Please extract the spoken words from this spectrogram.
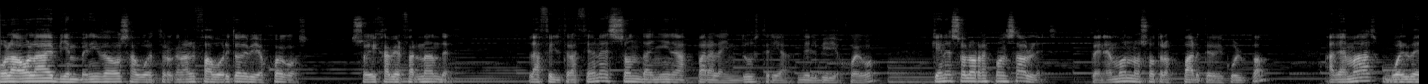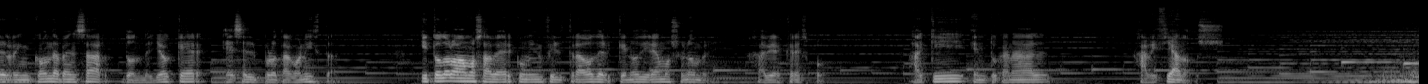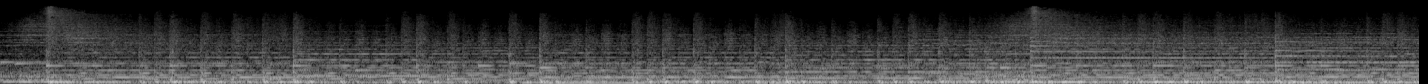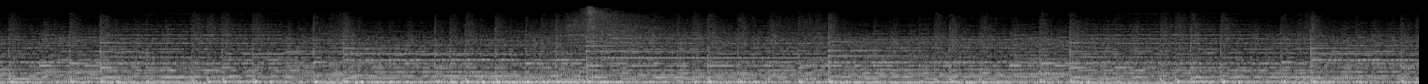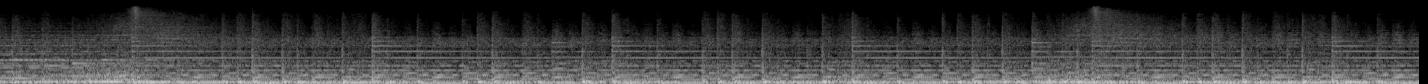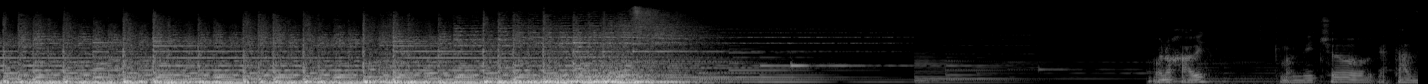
Hola, hola y bienvenidos a vuestro canal favorito de videojuegos. Soy Javier Fernández. ¿Las filtraciones son dañinas para la industria del videojuego? ¿Quiénes son los responsables? ¿Tenemos nosotros parte de culpa? Además, vuelve el rincón de pensar donde Joker es el protagonista. Y todo lo vamos a ver con un infiltrado del que no diremos su nombre, Javier Crespo. Aquí en tu canal Javiciados.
